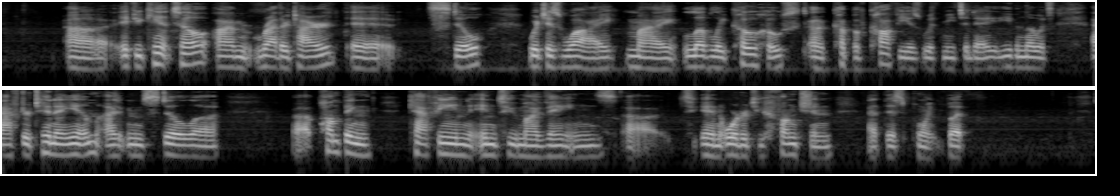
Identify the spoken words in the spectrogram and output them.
Uh, if you can't tell, I'm rather tired uh, still which is why my lovely co host, a cup of coffee, is with me today. Even though it's after 10 a.m., I'm still uh, uh, pumping caffeine into my veins uh, in order to function at this point. But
